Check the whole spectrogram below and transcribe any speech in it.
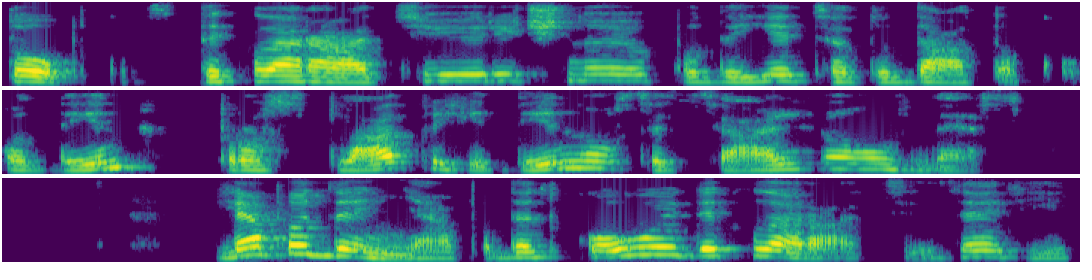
Тобто з декларацією річною подається додаток 1 про сплату єдиного соціального внеску. Для подання податкової декларації за рік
